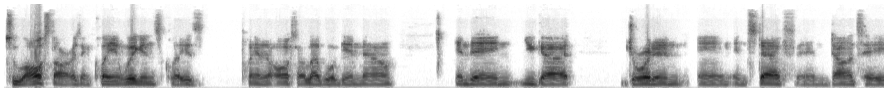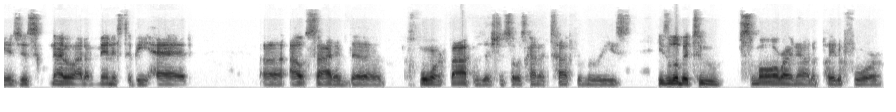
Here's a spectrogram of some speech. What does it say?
two all stars and Clay and Wiggins. Clay is playing at all star level again now. And then you got Jordan and, and Steph and Dante is just not a lot of minutes to be had uh, outside of the four and five position. So it's kind of tough for Moody's. He's a little bit too small right now to play the four.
